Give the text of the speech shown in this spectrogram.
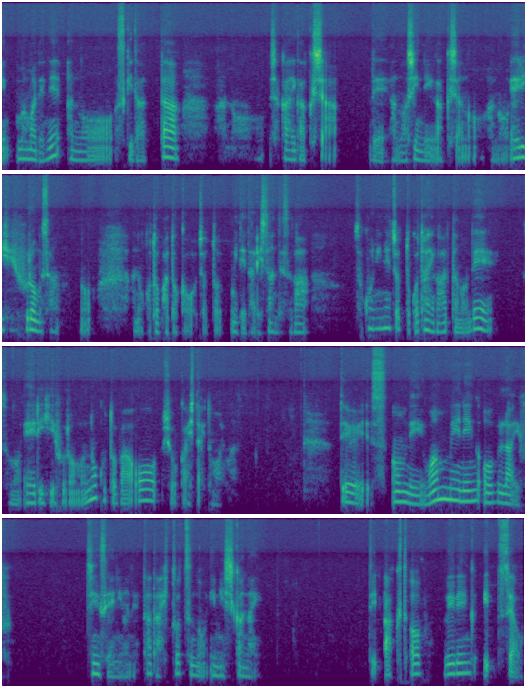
今までね、あの、好きだった、あの、社会学者で、あの、心理学者の、あの、エーリヒ・フロムさんの、あの、言葉とかをちょっと見てたりしたんですが、そこにね、ちょっと答えがあったので、そのエーリヒ・フロムの言葉を紹介したいと思います。There is only one meaning of life. 人生にはね、ただ一つの意味しかない。The act of living itself.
